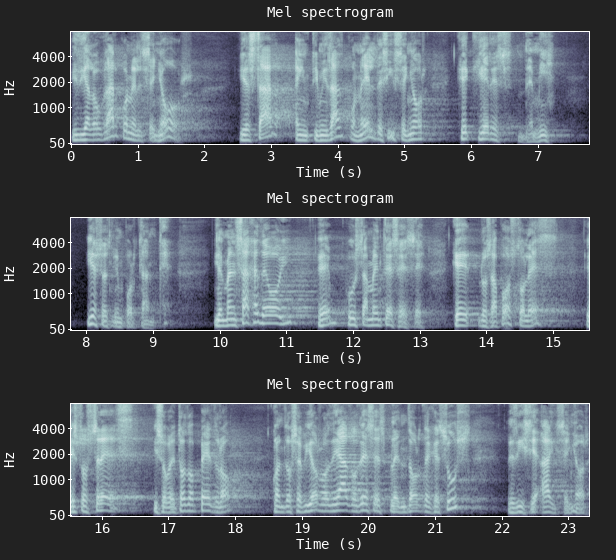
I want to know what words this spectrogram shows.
y dialogar con el Señor y estar en intimidad con Él, decir, Señor, ¿qué quieres de mí? Y eso es lo importante. Y el mensaje de hoy eh, justamente es ese, que los apóstoles, estos tres, y sobre todo Pedro, cuando se vio rodeado de ese esplendor de Jesús, le dice, ay Señor,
